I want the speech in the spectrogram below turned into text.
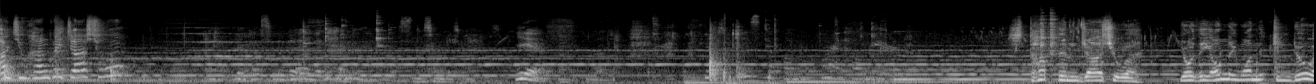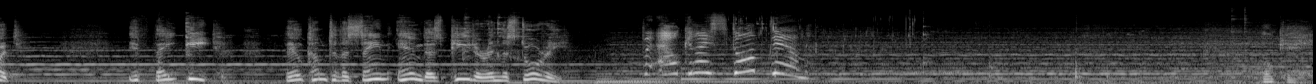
Aren't you hungry, Joshua? Here, have some of this. Yes. Stop them, Joshua. You're the only one that can do it. If they eat, they'll come to the same end as Peter in the story. But how can I stop them? Okay.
